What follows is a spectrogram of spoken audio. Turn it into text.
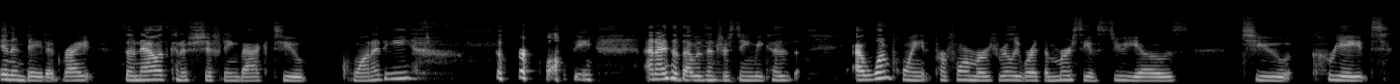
inundated, right? So now it's kind of shifting back to quantity over quality. And I thought that was Mhm. interesting because at one point, performers really were at the mercy of studios to create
